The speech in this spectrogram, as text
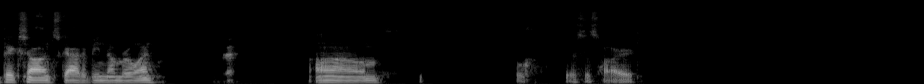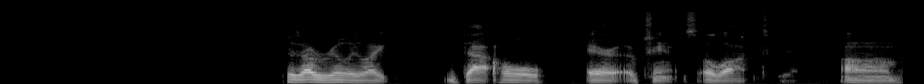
Big Sean's gotta be number one. Okay. Um oh, this is hard. Because I really like that whole era of Chance a lot. Yeah. Um,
